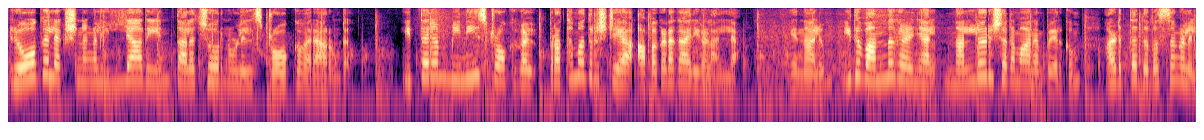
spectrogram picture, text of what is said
രോഗലക്ഷണങ്ങൾ ഇല്ലാതെയും തലച്ചോറിനുള്ളിൽ സ്ട്രോക്ക് വരാറുണ്ട്. ഇത്തരം മിനി സ്ട്രോക്കുകൾ പ്രഥമ ദൃഷ്ടിയ അപകടകാരികളല്ല. എന്നാലും ഇത് വന്നു കഴിഞ്ഞാൽ നല്ലൊരു ശതമാനം പേർക്കും അടുത്ത ദിവസങ്ങളിൽ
